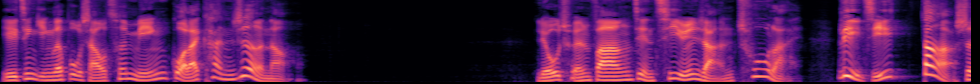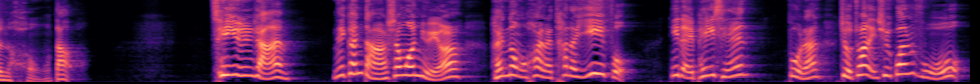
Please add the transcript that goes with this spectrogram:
已经引了不少村民过来看热闹。刘全芳见戚云染出来，立即大声吼道：“戚云染，你敢打伤我女儿，还弄坏了她的衣服，你得赔钱，不然就抓你去官府。”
